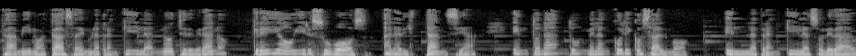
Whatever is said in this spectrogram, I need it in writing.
camino a casa en una tranquila noche de verano, creía oír su voz a la distancia, entonando un melancólico salmo en la tranquila soledad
